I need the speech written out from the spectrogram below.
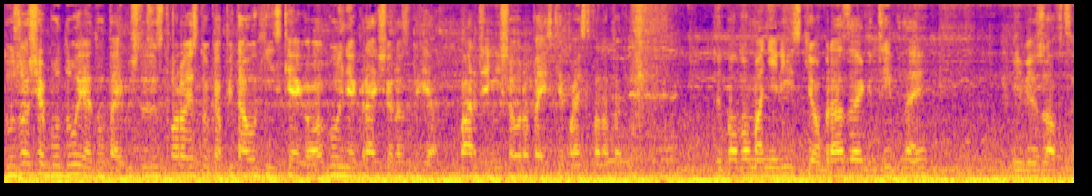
Dużo się buduje tutaj. Myślę, że sporo jest tu kapitału chińskiego. Ogólnie kraj się rozwija. Bardziej niż europejskie państwa na pewno. Typowo manilijski obrazek, jeepney i wieżowce.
